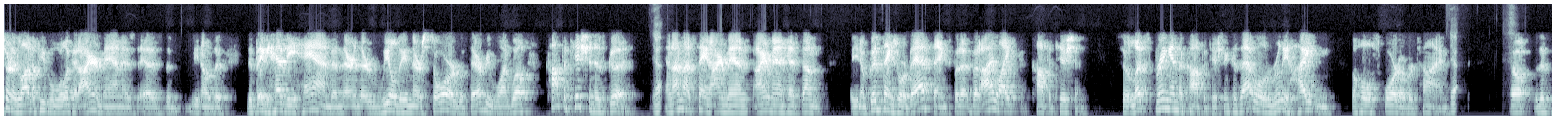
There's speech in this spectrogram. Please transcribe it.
certainly a lot of people will look at Ironman as as the you know the the big heavy hand and they're and they're wielding their sword with everyone. Well, competition is good. Yeah. And I'm not saying Iron Man Iron Man has done you know good things or bad things, but but I like competition. So let's bring in the competition because that will really heighten the whole sport over time. Yeah. So the,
